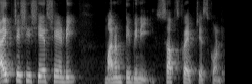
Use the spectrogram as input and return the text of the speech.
లైక్ చేసి షేర్ చేయండి. మనం టీవీని సబ్స్క్రైబ్ చేసుకోండి.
